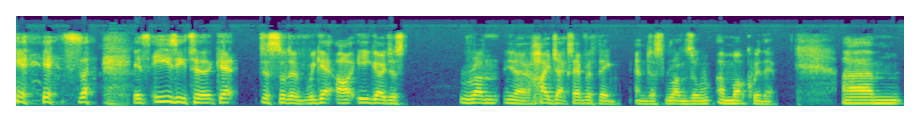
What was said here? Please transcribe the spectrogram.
it's a, it's easy to get just sort of we get our ego just run you know hijacks everything and just runs amok with it. Um,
